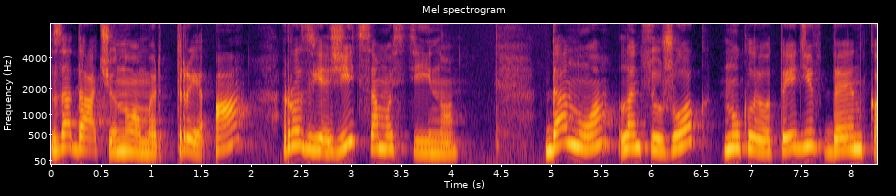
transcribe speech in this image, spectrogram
Задачу номер 3А розв'яжіть самостійно. Дано ланцюжок нуклеотидів ДНК.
